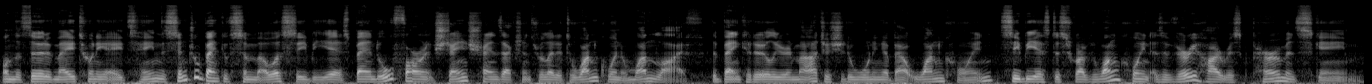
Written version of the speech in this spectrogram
On the 3rd of May 2018, the Central Bank of Samoa, CBS, banned all foreign exchange transactions related to OneCoin and OneLife. The bank had earlier in March issued a warning about OneCoin. CBS described OneCoin as a very high risk pyramid scheme.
